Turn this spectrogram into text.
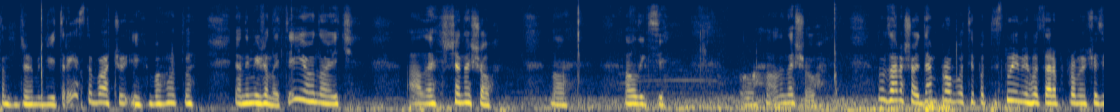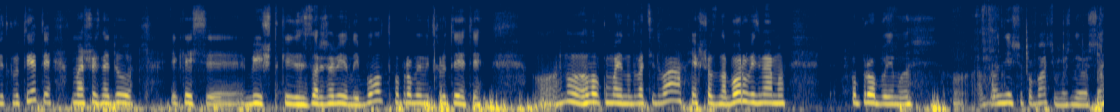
там вже 2300 бачу і багато. Я не міг вже знайти його навіть, але ще знайшов на, на Оліксі. О, але знайшов. Ну, зараз що, йдемо пробувати, потестуємо його, зараз попробуємо щось відкрутити. Може щось знайду якийсь е, більш такий заржавілий болт, попробуємо відкрутити. О, ну, головку має на 22, якщо з набору візьмемо, попробуємо. О, а дальніше побачимо, можливо, ще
